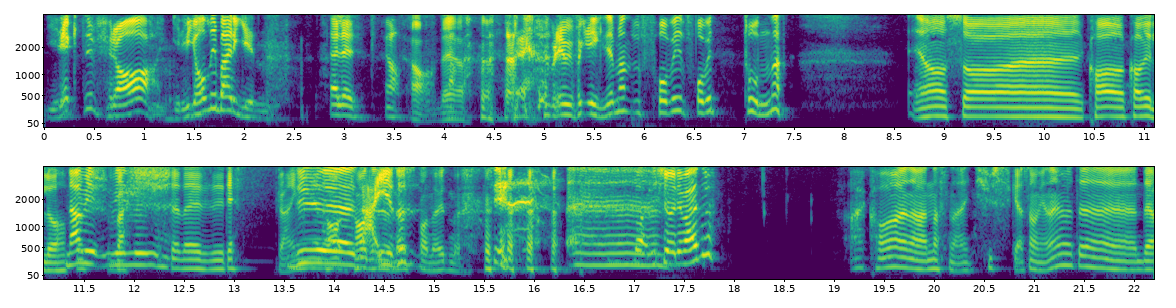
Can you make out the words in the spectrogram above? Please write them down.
direkte fra Grieghallen i Bergen. Eller, ja. Ja, det Det blir jo ikke det, men får vi, får vi tonene? Ja, så eh, hva, hva vil du ha Nei, først? vi- vi- Vers eller refreng? Du. Ta, ta Nei, det du er så- mest fornøyd med. Bare kjør i vei, du. Nei, Hva, nei, nesten jeg ikke husker sangen. jeg, Vet du. Det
